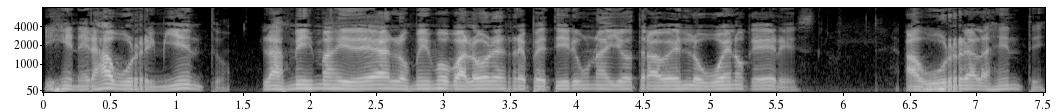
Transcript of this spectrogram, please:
y generas aburrimiento. Las mismas ideas, los mismos valores, repetir una y otra vez lo bueno que eres, aburre a la gente.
